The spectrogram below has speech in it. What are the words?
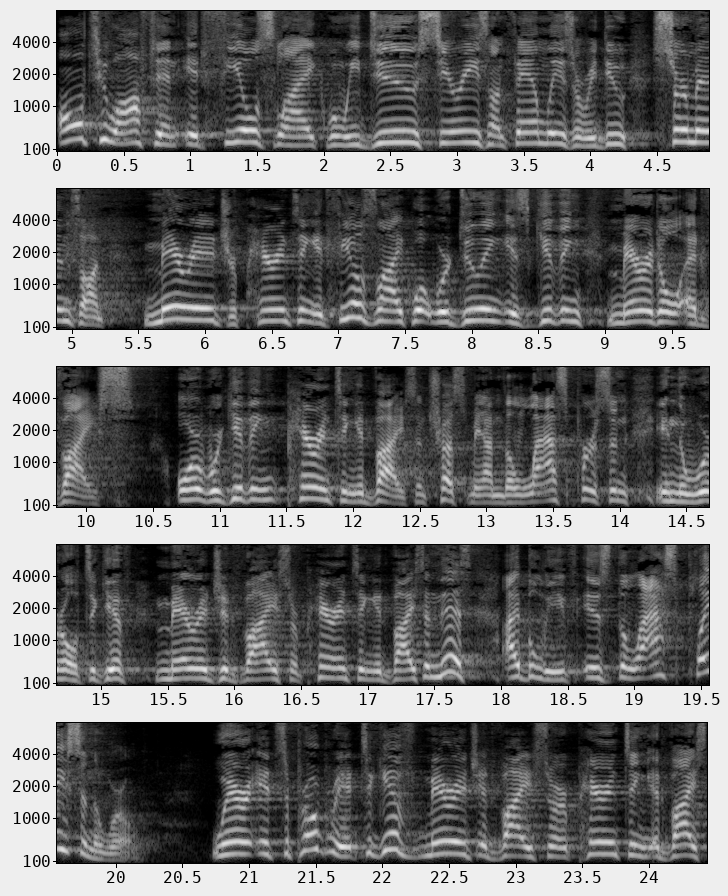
all too often it feels like when we do series on families or we do sermons on marriage or parenting, it feels like what we're doing is giving marital advice or we're giving parenting advice. And trust me, I'm the last person in the world to give marriage advice or parenting advice. And this, I believe, is the last place in the world where it's appropriate to give marriage advice or parenting advice.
